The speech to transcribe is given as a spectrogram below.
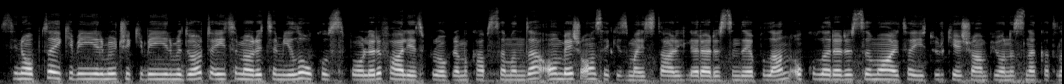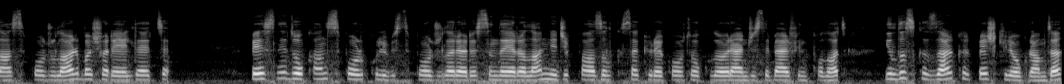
Sinop'ta 2023-2024 eğitim öğretim yılı okul sporları faaliyet programı kapsamında 15-18 Mayıs tarihleri arasında yapılan okullar arası Muay Thai Türkiye Şampiyonası'na katılan sporcular başarı elde etti. Besni Dokan Spor Kulübü sporcuları arasında yer alan Necip Fazıl Kısakürek Ortaokulu öğrencisi Berfin Polat, Yıldız Kızlar 45 kilogramda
